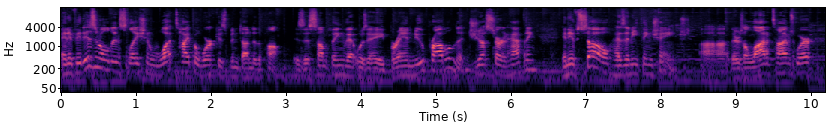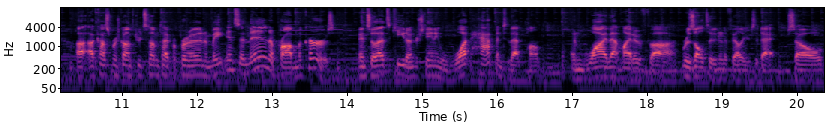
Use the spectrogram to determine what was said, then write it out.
And if it is an old installation, what type of work has been done to the pump? Is this something that was a brand new problem that just started happening? And if so, has anything changed? Uh, there's a lot of times where uh, a customer's gone through some type of preventive maintenance and then a problem occurs. And so that's key to understanding what happened to that pump and why that might have uh, resulted in a failure today. So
